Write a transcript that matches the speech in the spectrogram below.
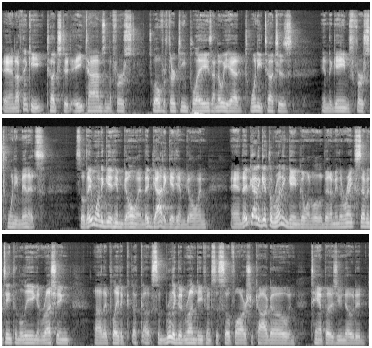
and I think he touched it eight times in the first twelve or thirteen plays. I know he had twenty touches in the game's first twenty minutes. So they want to get him going. They've got to get him going. And they've got to get the running game going a little bit. I mean, they're ranked 17th in the league in rushing. Uh, they played a, a, some really good run defenses so far, Chicago and Tampa, as you noted.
